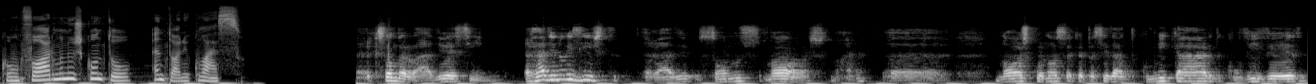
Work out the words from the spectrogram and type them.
conforme nos contou António Colasso. A questão da rádio é assim: a rádio não existe. A rádio somos nós, não é? Uh, nós, com a nossa capacidade de comunicar, de conviver,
